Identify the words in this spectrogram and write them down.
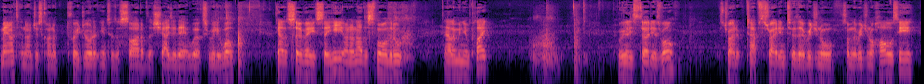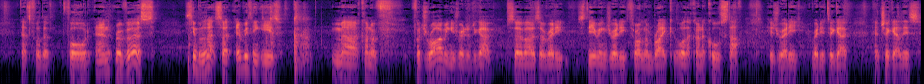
mount and I just kind of pre-drilled it into the side of the chassis there. It works really well. The other servo you see here on another small little aluminium plate. Really sturdy as well. Straight taps straight into the original some of the original holes here. That's for the forward and reverse. Simple as that. So everything is uh, kind of for driving is ready to go. Servos are ready steering's ready throttle and brake all that kind of cool stuff is ready ready to go. And check out this.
